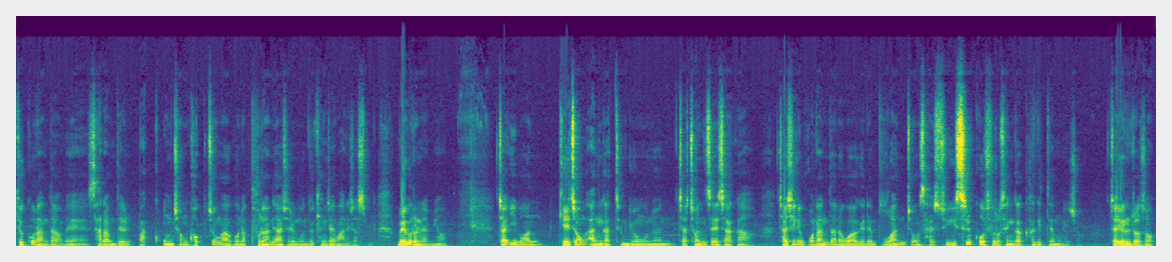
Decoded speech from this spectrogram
듣고 난 다음에 사람들 막 엄청 걱정하거나 불안해 하시는 분들 굉장히 많으셨습니다. 왜 그러냐면, 자, 이번 개정안 같은 경우는 자, 전세자가 자신이 원한다라고 되면 무한정 살 수 있을 것으로 생각하기 때문이죠. 자, 예를 들어서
